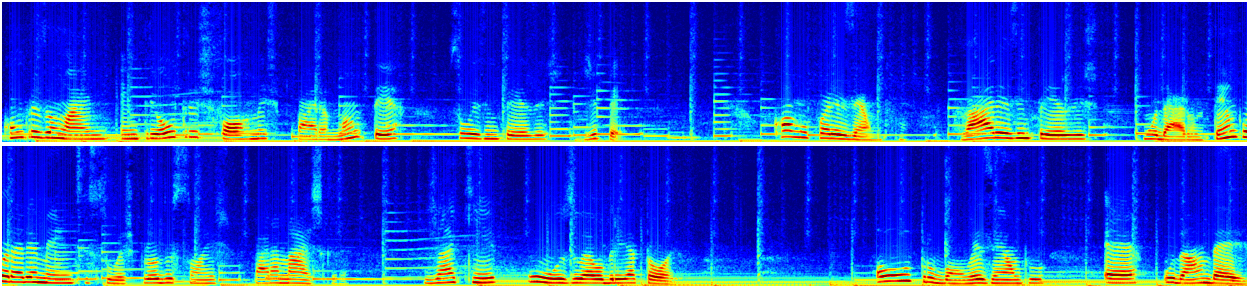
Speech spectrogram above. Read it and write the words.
compras online, entre outras formas para manter suas empresas de pé. Como, por exemplo, várias empresas mudaram temporariamente suas produções para máscara, já que o uso é obrigatório. Outro bom exemplo é o da Ambev,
